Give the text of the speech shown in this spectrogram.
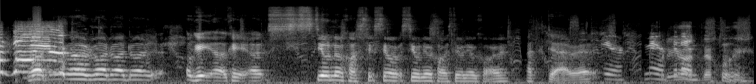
on fire? Run, run, run, run, run. Okay, okay, uh, steal new car, steal, steal new car, steal new car. God damn it. Here, come here, What are get in. doing?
